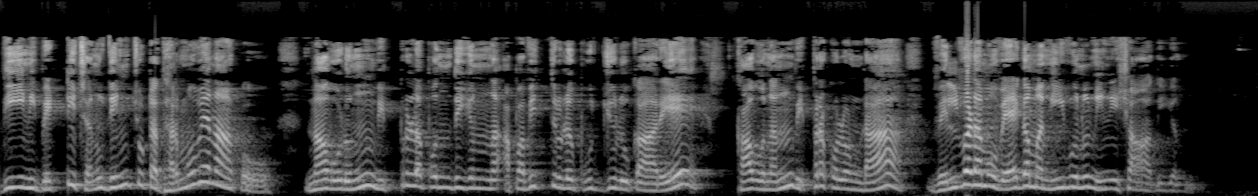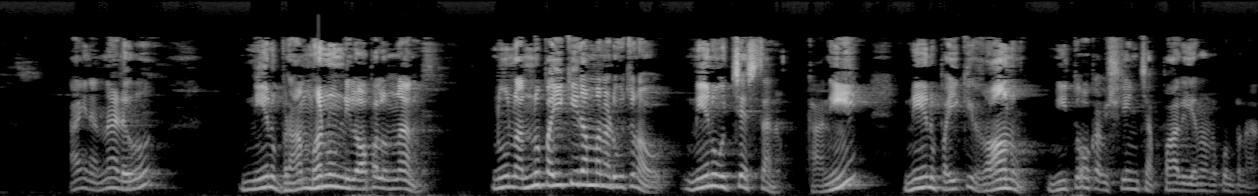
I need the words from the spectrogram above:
దీని పెట్టి చనుదించుట ధర్మమే నాకు. నావుడున్ విప్రుల పొందియున్న అపవిత్రులు పూజ్యులు కారే కావునన్ విప్రకులుండా వెల్వడము వేగమ నీవును నినిషాదియున్. ఆయన అన్నాడు నేను బ్రాహ్మణుణ్ణి లోపల ఉన్నాను. నువ్వు నన్ను పైకి రమ్మని అడుగుతున్నావు. నేను వచ్చేస్తాను. కానీ నేను పైకి రాను. నీతో ఒక విషయం చెప్పాలి అని అనుకుంటున్నాను.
